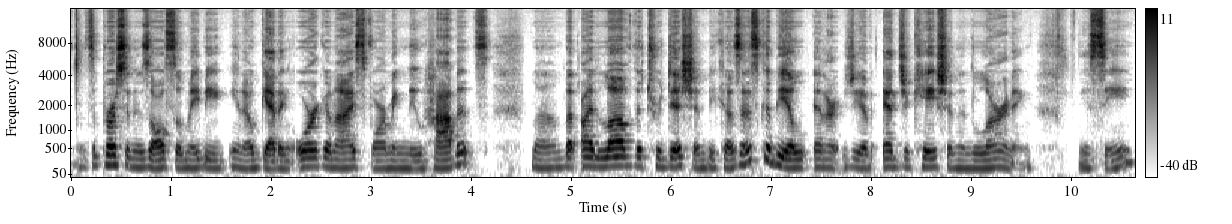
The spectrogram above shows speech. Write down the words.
It's a person who's also maybe, you know, getting organized, forming new habits. Um, but I love the tradition because this could be an energy of education and learning, you see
